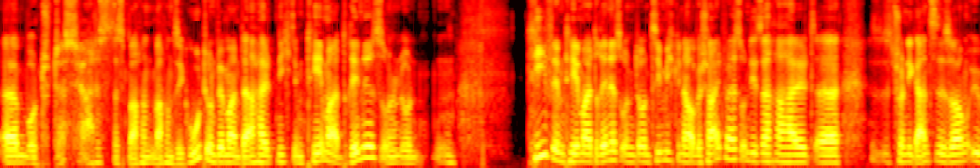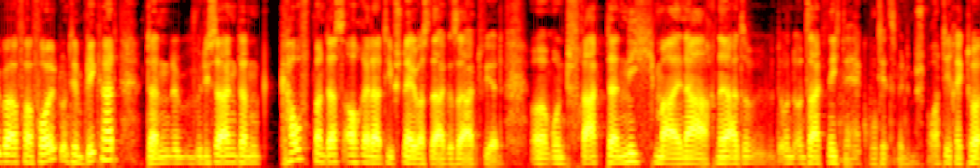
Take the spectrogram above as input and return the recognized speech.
Ähm, und das, ja, das, das machen, machen sie gut. Und wenn man da halt nicht im Thema drin ist und, und tief im Thema drin ist und, und ziemlich genau Bescheid weiß und die Sache halt äh, schon die ganze Saison über verfolgt und im Blick hat, dann äh, würde ich sagen, dann kauft man das auch relativ schnell, was da gesagt wird ähm, und fragt dann nicht mal nach, ne? Also und, und sagt nicht, naja gut, jetzt mit dem Sportdirektor,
